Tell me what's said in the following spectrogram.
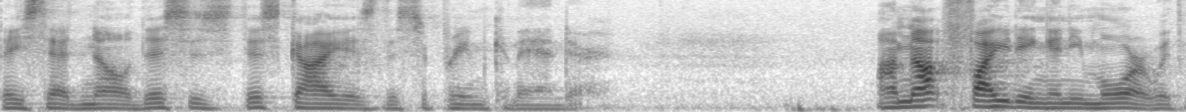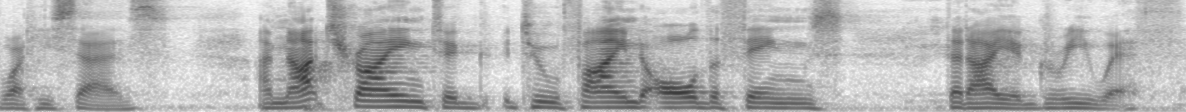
they said, No, this, is, this guy is the supreme commander. I'm not fighting anymore with what he says. I'm not trying to, to find all the things that I agree with.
